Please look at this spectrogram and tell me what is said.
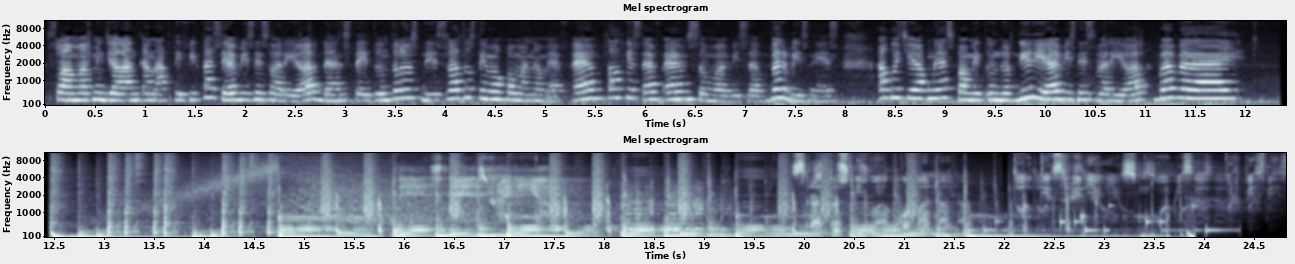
Selamat menjalankan aktivitas ya bisnis warrior dan stay tune terus di 105,6 FM Talkis FM semua bisa berbisnis. Aku Ciaknes pamit undur diri ya bisnis warrior. Bye bye. 105,6 Talkies Radio semua bisa berbisnis.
